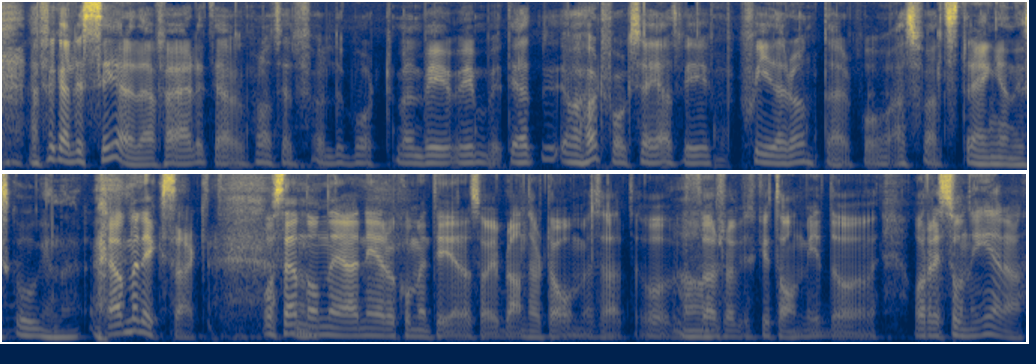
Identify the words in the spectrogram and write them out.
Jag fick aldrig se det där färdigt, jag på något sätt följde bort. Men vi, vi, jag har hört folk säga att vi skidar runt där på asfaltsträngen i skogen. Där. Ja, men exakt. Och sen ja. när jag är nere och kommenterar så har jag ibland hört av mig så att, och ja. för så att vi skulle ta en middag och, och resonera.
